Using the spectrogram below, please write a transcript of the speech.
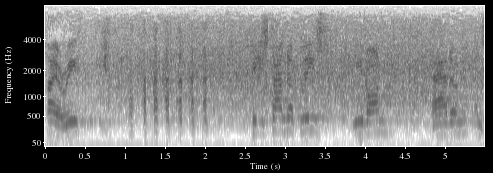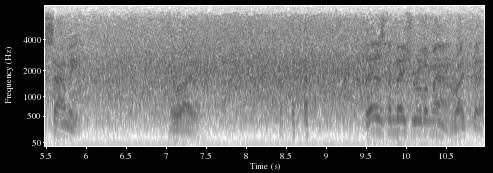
Hi, Aretha. Can you stand up, please? Yvonne, Adam, and Sammy. All right. There's the measure of a man, right there.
